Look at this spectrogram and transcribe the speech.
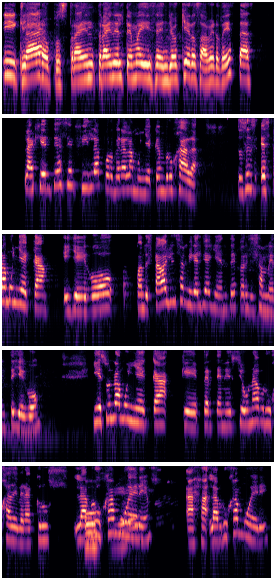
Sí, claro, pues traen, traen el tema y dicen, yo quiero saber de estas. La gente hace fila por ver a la muñeca embrujada. Entonces, esta muñeca llegó, cuando estaba yo en San Miguel de Allende, precisamente llegó, y es una muñeca que perteneció a una bruja de Veracruz. La bruja muere, ajá, la bruja muere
